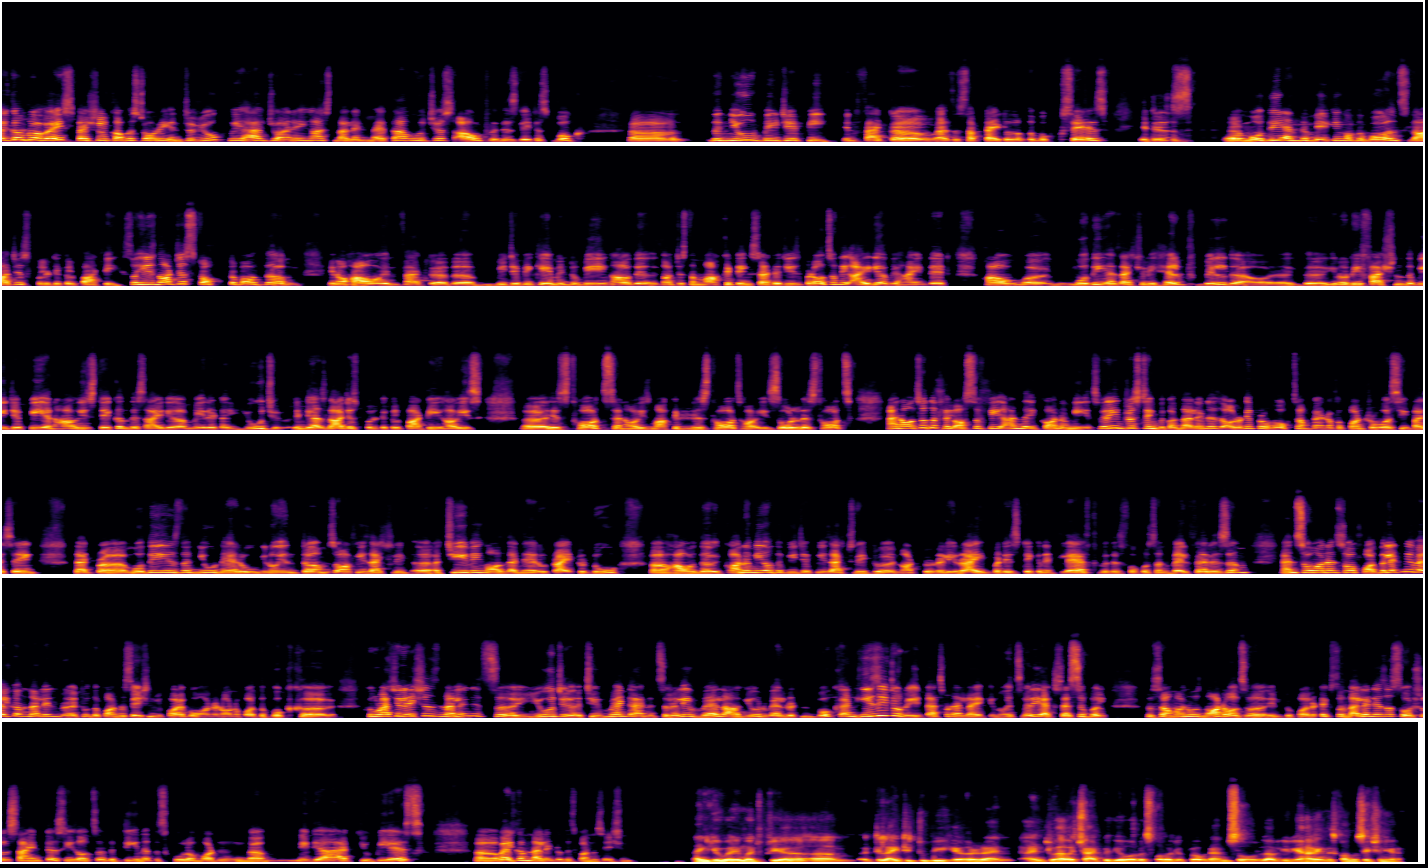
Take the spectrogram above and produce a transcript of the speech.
welcome to a very special cover story interview. We have joining us Nalin Mehta, who's just out with his latest book, uh, The New BJP. In fact, uh, as the subtitle of the book says, it is uh, Modi and the making of the world's largest political party. So he's not just talked about the, you know, how in fact uh, the BJP came into being, how the not just the marketing strategies, but also the idea behind it, how uh, Modi has actually helped build, uh, the, you know, refashion the BJP, and how he's taken this idea, made it a huge India's largest political party. How he's uh, his thoughts and how he's marketed his thoughts, how he's sold his thoughts, and also the philosophy and the economy. It's very interesting because Nalin has already provoked some kind of a controversy by saying that uh, Modi is the new Nehru, you know, in terms of he's actually uh, achieving all that Nehru tried to do, uh, how the economy of the BJP is actually to, not to really right, but is taken it left with his focus on welfareism and so on and so forth. But let me welcome Nalin uh, to the conversation before I go on and on about the book. Uh, congratulations, Nalin. It's a huge achievement and it's a really well argued, well written book and easy to read. That's what I like. You know, it's very accessible to someone who's not also into politics. So Nalin is a social scientist. He's also also the Dean at the School of Modern uh, Media at UPES. Uh, welcome, Nalin, to this conversation. Thank you very much, Priya. Um, delighted to be here and, and to have a chat with you. Always followed your program. So lovely to be having this conversation here.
